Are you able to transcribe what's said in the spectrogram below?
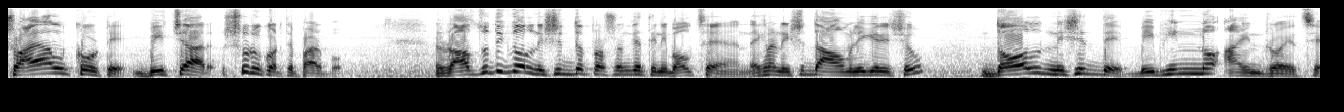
ট্রায়াল কোর্টে বিচার শুরু করতে পারব। রাজনৈতিক দল নিষিদ্ধ প্রসঙ্গে তিনি বলছেন, এখানে নিষিদ্ধ আওয়ামী লীগের ইস্যু দল নিষিদ্ধে বিভিন্ন আইন রয়েছে।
